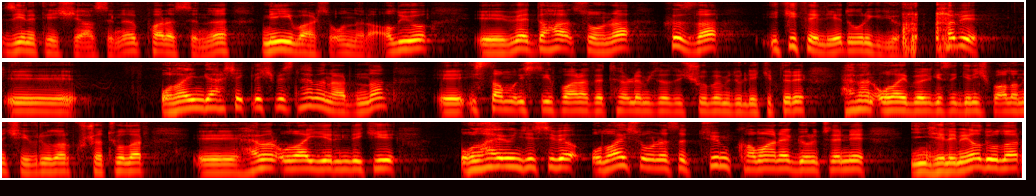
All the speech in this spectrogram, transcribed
ziynet eşyasını, parasını, neyi varsa onları alıyor. E, ve daha sonra hızla iki telliye doğru gidiyor. Tabii e, Olayın gerçekleşmesinin hemen ardından e, İstanbul İstihbarat ve Terörle Mücadele Şube Müdürlüğü ekipleri hemen olay bölgesine geniş bir alanı çeviriyorlar, kuşatıyorlar. E, hemen olay yerindeki olay öncesi ve olay sonrası tüm kamera görüntülerini incelemeye alıyorlar.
